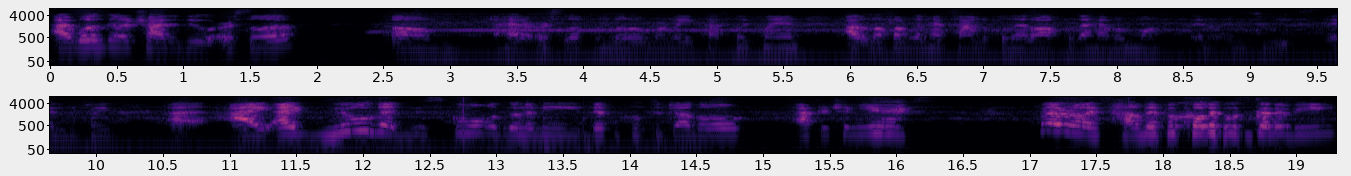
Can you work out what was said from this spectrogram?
I was gonna try to do Ursula. Um, I had an Ursula from Little Mermaid cosplay plan. I don't know if I'm gonna have time to pull that off because I have a month and, and two weeks in between. I, I I knew that school was gonna be difficult to juggle after 10 years. But I realized how difficult it was going to be.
